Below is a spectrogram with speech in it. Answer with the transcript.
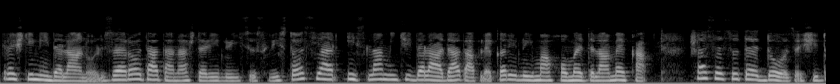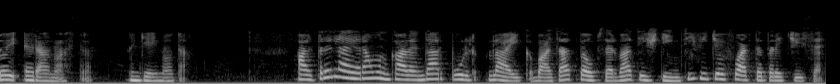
creștinii de la anul 0 data nașterii lui Isus Hristos, iar islamicii de la data plecării lui Mahomed la Meca 622 era noastră. Închei nota. Al treilea era un calendar pur laic, bazat pe observații științifice foarte precise.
